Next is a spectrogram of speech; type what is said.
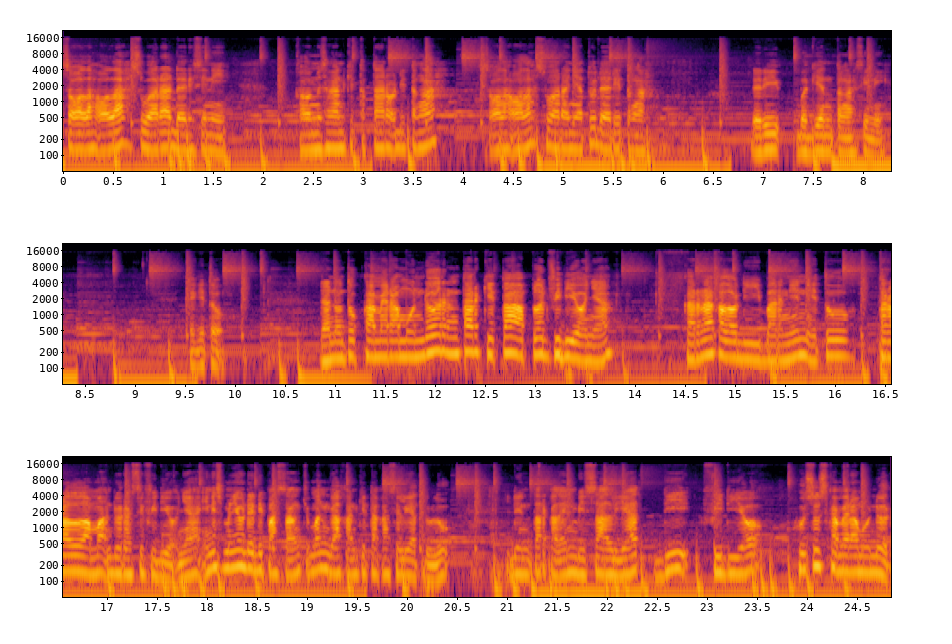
seolah-olah suara dari sini kalau misalkan kita taruh di tengah seolah-olah suaranya tuh dari tengah dari bagian tengah sini. Kayak gitu. Dan untuk kamera mundur ntar kita upload videonya. Karena kalau dibarengin itu terlalu lama durasi videonya. Ini sebenarnya udah dipasang cuman nggak akan kita kasih lihat dulu. Jadi ntar kalian bisa lihat di video khusus kamera mundur.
